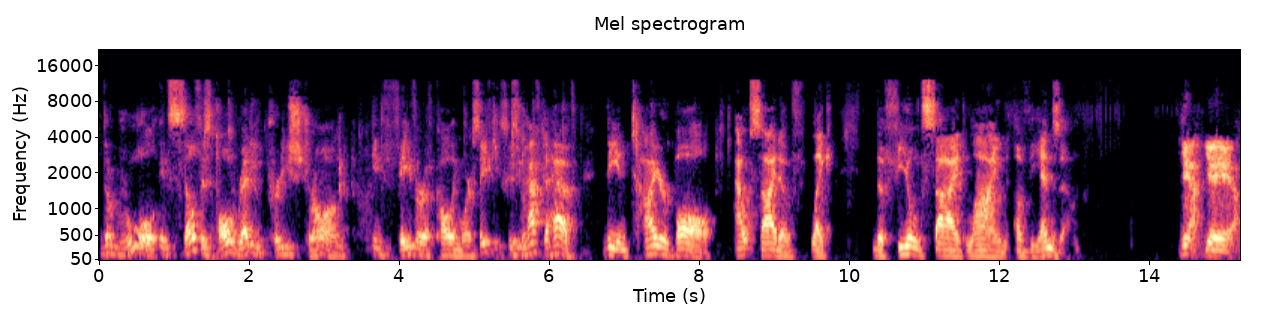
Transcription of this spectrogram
the rule itself is already pretty strong in favor of calling more safeties because you have to have the entire ball outside of like the field side line of the end zone. Yeah, yeah, yeah, yeah.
